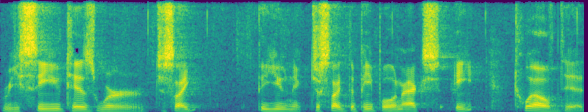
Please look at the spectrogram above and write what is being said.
received his word, just like the eunuch, just like the people in Acts 8 12 did.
